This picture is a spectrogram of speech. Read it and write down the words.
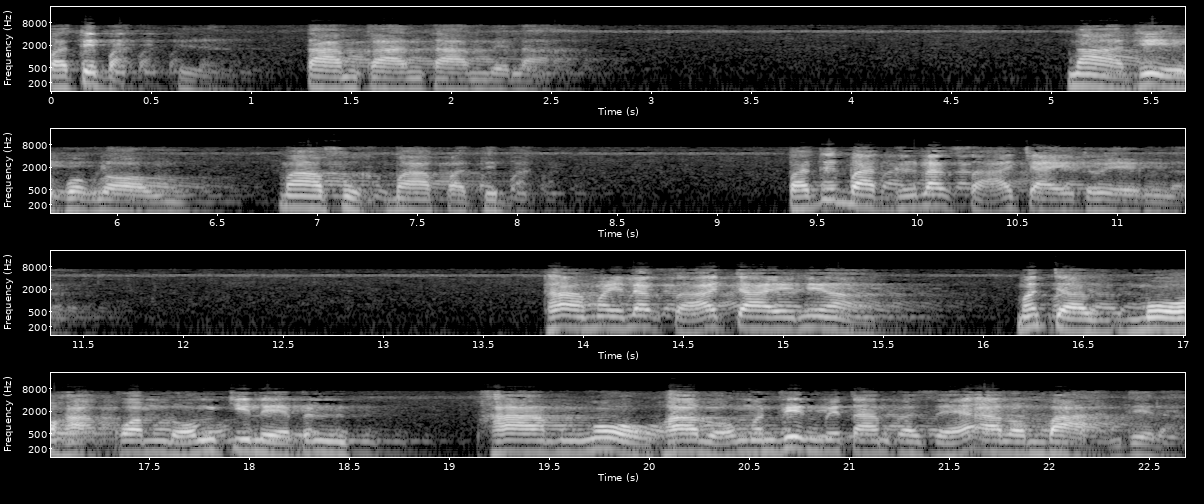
ปฏิบัติตามการตามเวลา หน้าที่พวกเรามาฝึกมาปฏิบัติ ปฏิบัติคือรักษาใจตัวเองแหละถ้าไม่รักษาใจเนี่ย มันจะโมหะความหลงกิเลสมันพามโง่พาหลงมันวิ่งไปตามกระแสอารมณ์บ้านที่ละ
